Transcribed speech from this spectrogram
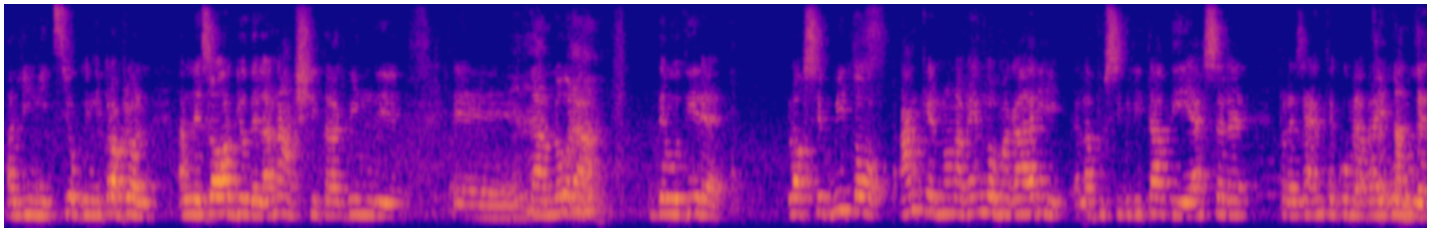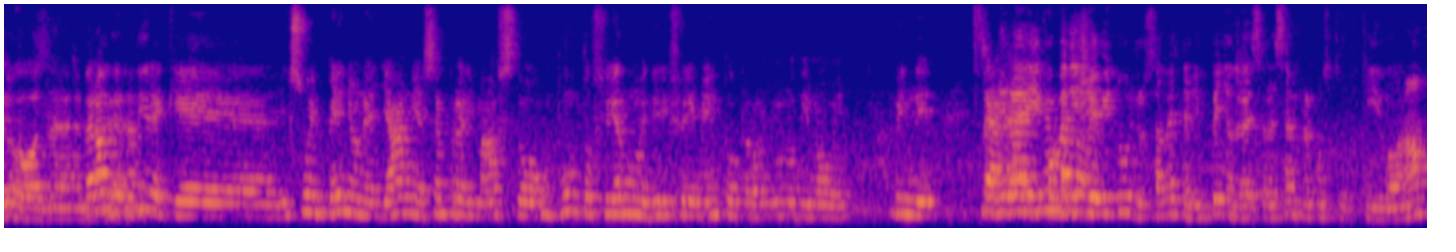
all'inizio, quindi proprio al- all'esordio della nascita, quindi eh, da allora devo dire l'ho seguito anche non avendo magari la possibilità di essere presente come Beh, avrei voluto. cose. Però eh. devo dire che il suo impegno negli anni è sempre rimasto un punto fermo e di riferimento per ognuno di noi. Quindi Beh, cioè, direi, come diventato- dicevi tu, giustamente l'impegno deve essere sempre costruttivo, no?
